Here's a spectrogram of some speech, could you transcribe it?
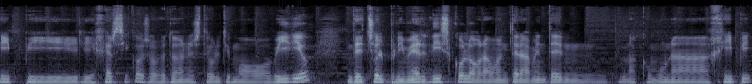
hippie ligérsico, sobre todo en este último vídeo. De hecho, el primer disco lo grabó enteramente en una comuna hippie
